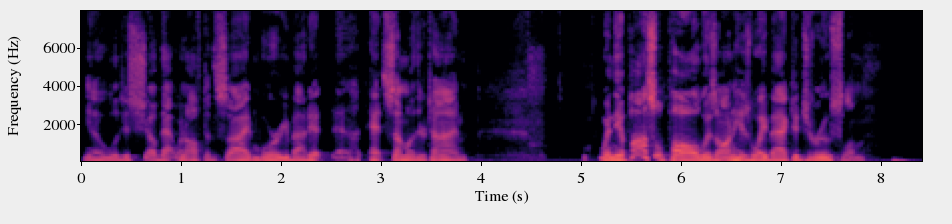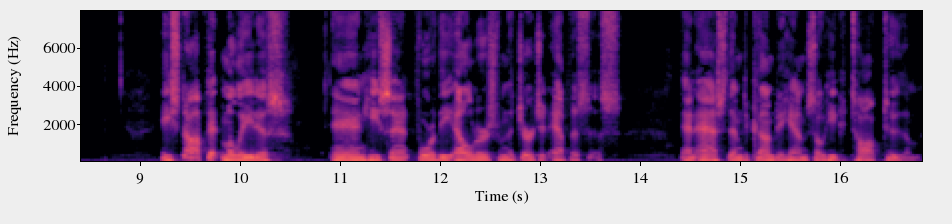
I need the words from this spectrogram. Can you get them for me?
You know, we'll just shove that one off to the side and worry about it at some other time. When the Apostle Paul was on his way back to Jerusalem, he stopped at Miletus and he sent for the elders from the church at Ephesus and asked them to come to him so he could talk to them.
